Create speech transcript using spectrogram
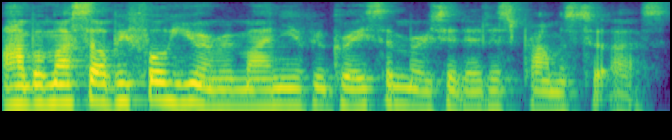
I humble myself before you and remind you of your grace and mercy that is promised to us.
